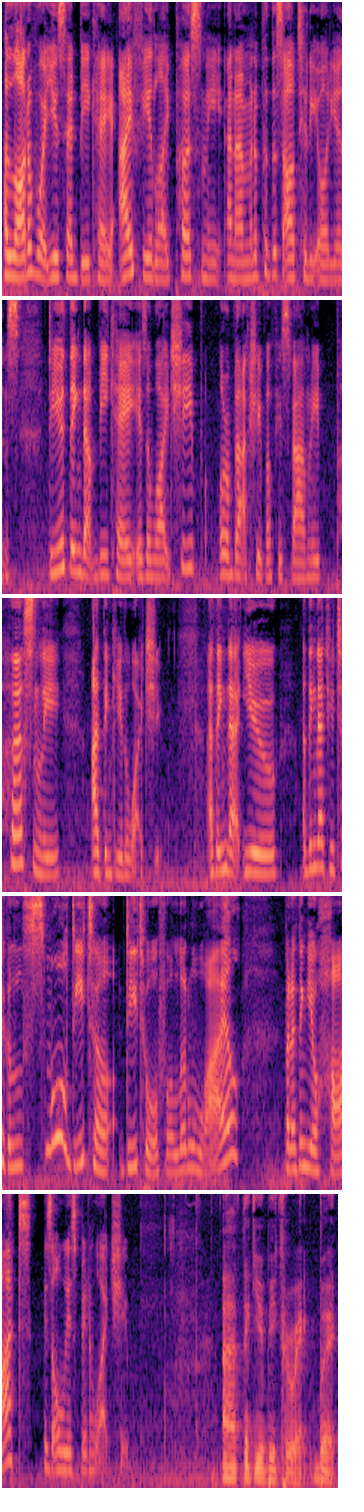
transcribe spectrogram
a lot of what you said, BK, I feel like personally, and I'm going to put this out to the audience do you think that BK is a white sheep or a black sheep of his family? Personally, I think you're the white sheep. I think that you I think that you took a small detour detour for a little while, but I think your heart has always been a white sheep. I think you'd be correct, but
